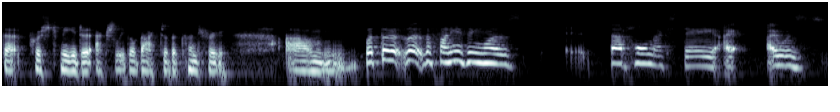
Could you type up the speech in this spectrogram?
that pushed me to actually go back to the country. Um, but the, the, the funny thing was that whole next day, I, I was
